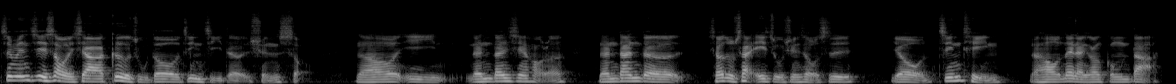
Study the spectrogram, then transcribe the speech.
这边介绍一下各组都晋级的选手，然后以男单先好了，男单的。小组赛 A 组选手是有金廷，然后奈良冈功大，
